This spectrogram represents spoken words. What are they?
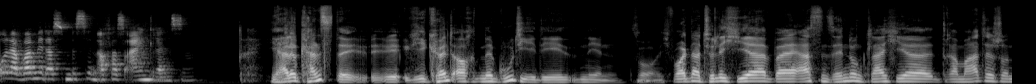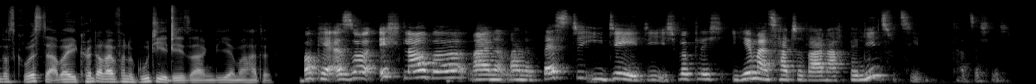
oder wollen wir das ein bisschen auf was eingrenzen? Ja, du kannst, äh, ihr könnt auch eine gute Idee nehmen. So, ich wollte natürlich hier bei der ersten Sendung gleich hier dramatisch und das Größte, aber ihr könnt auch einfach eine gute Idee sagen, die ihr mal hattet. Okay, also ich glaube, meine, meine beste Idee, die ich wirklich jemals hatte, war nach Berlin zu ziehen, tatsächlich.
